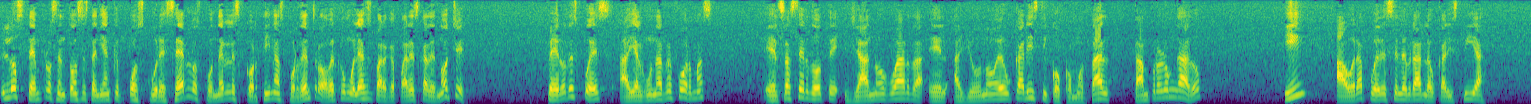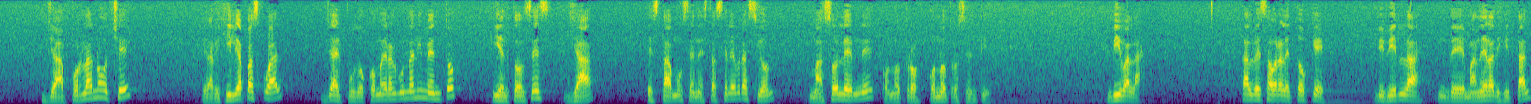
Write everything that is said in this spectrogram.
Los templos entonces tenían que oscurecerlos, ponerles cortinas por dentro, a ver cómo le haces para que parezca de noche. Pero después hay algunas reformas. El sacerdote ya no guarda el ayuno eucarístico como tal, tan prolongado, y ahora puede celebrar la Eucaristía ya por la noche, de la vigilia pascual, ya él pudo comer algún alimento y entonces ya estamos en esta celebración más solemne con otro, con otro sentido. Vívala. Tal vez ahora le toque vivirla de manera digital,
